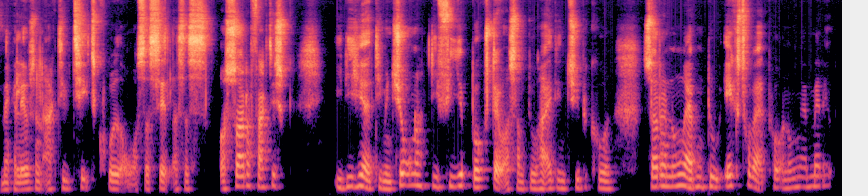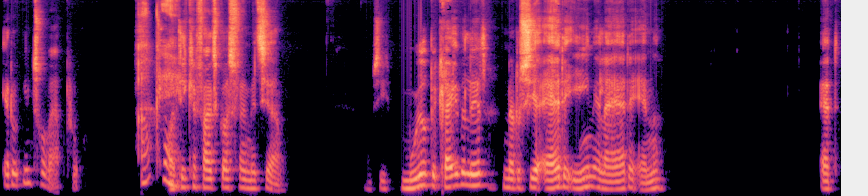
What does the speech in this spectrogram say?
man kan lave sådan en aktivitetskode over sig selv, og så, og så er der faktisk i de her dimensioner, de fire bogstaver, som du har i din typekode, så er der nogle af dem, du er ekstrovert på, og nogle af dem er du introvert på. Okay. Og det kan faktisk også være med til at sige, mudre begrebet lidt, når du siger, er det ene eller er det andet. At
